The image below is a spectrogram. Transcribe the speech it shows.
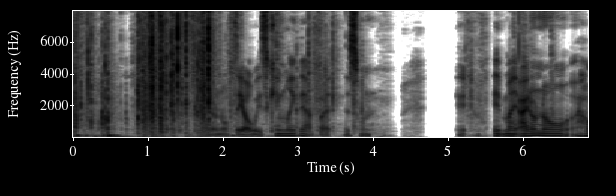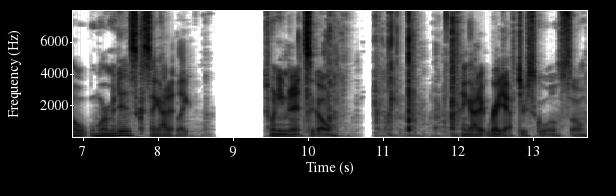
I don't know if they always came like that, but this one. It, it might, I don't know how warm it is because I got it like 20 minutes ago. I got it right after school, so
